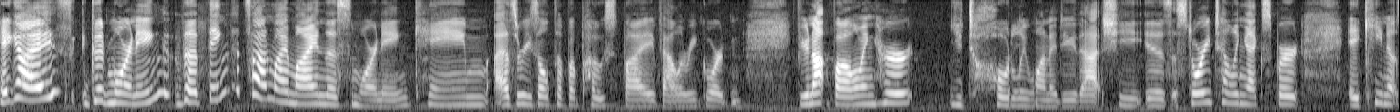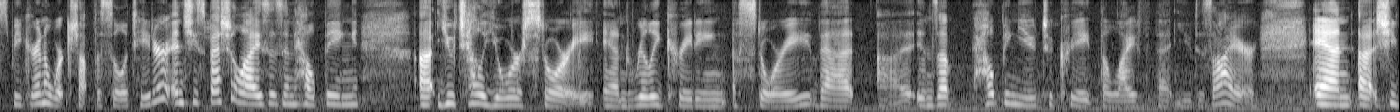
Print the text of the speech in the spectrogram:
Hey guys, good morning. The thing that's on my mind this morning came as a result of a post by Valerie Gordon. If you're not following her, you totally want to do that. She is a storytelling expert, a keynote speaker, and a workshop facilitator, and she specializes in helping uh, you tell your story and really creating a story that uh, ends up helping you to create the life that you desire. And uh, she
